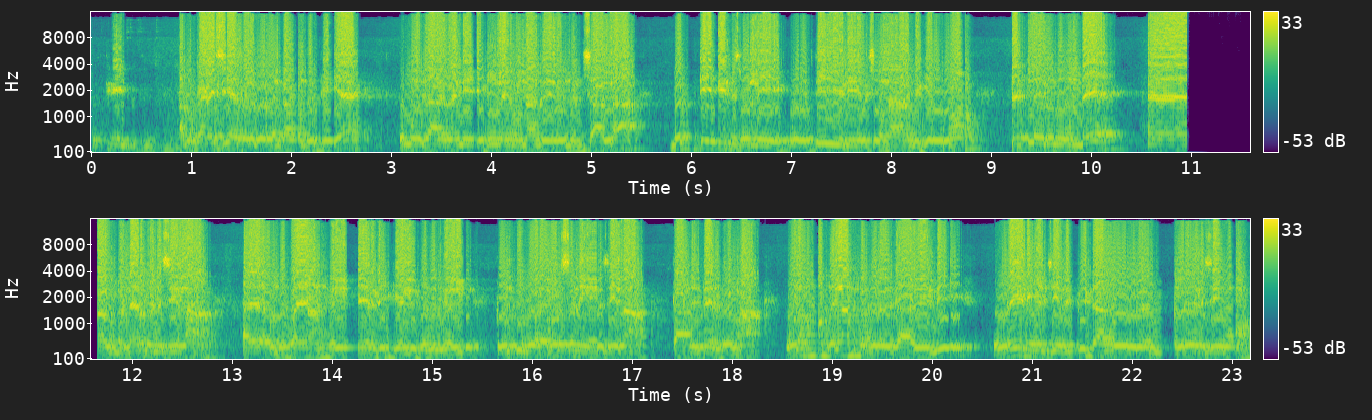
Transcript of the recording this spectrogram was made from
கடைசியா சில பேர் ஒன்றா வந்திருக்கீங்க உங்களுக்காக வேண்டிய ஜூலை ஒன்னாம் தேதி இருந்து இன்ஷால்லா வெப் டிவின்னு சொல்லி ஒரு டிவி நிகழ்ச்சி ஒன்று ஆரம்பிக்கிறோம் நெட்ல இருந்து கொண்டே நாலு மணி நேரம் என்ன செய்யலாம்? அதில் வந்து பயான்கள் நேரடி கேள்வி பதில்கள் டுவெண்ட்டி ஃபோர் ஹவர்ஸ் நீங்க என்ன செய்யலாம்? பார்த்துக்கிட்டே இருக்கலாம். உலக மக்கள்லாம் பார்க்கறதுக்காக வேண்டி ஒரே நிகழ்ச்சியை ரிப்பீட்டாக ஒரு தடவை என்ன செய்வோம்?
